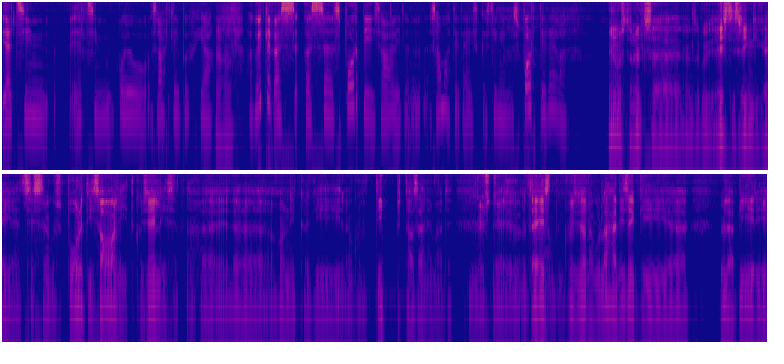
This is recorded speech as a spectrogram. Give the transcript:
jätsin, jätsin koju sahtli põhja. aga ütle, kas, kas spordisaalid on samuti täis, kas inimesed sporti teevad? minu meelest on üldse nii-öelda, kui Eestis ringi käia, et siis nagu spordisaalid kui sellised noh, on ikkagi nagu tipptase niimoodi. täiesti, kui sa nagu lähed isegi äh, üle piiri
